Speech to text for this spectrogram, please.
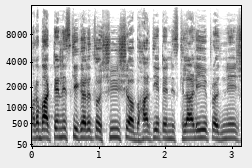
और अब बात टेनिस की करें तो शीर्ष भारतीय टेनिस खिलाड़ी प्रजनेश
